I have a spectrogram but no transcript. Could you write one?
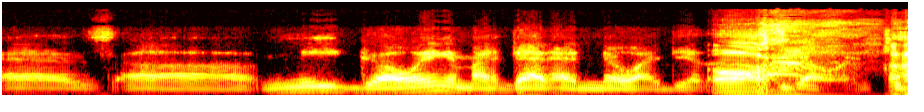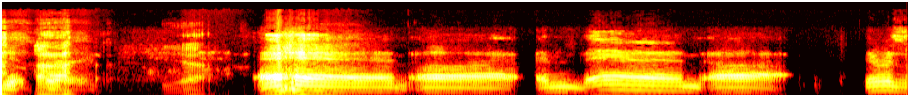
as uh, me going, and my dad had no idea that oh. I was oh. going to get trained. yeah, and uh, and then uh, there was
